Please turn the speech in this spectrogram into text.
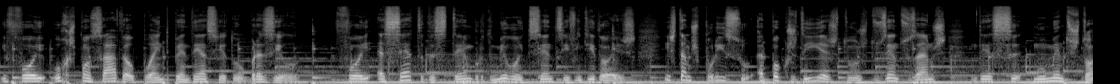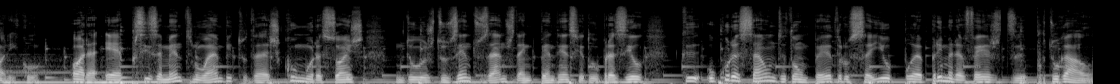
e foi o responsável pela independência do Brasil. Foi a 7 de setembro de 1822 e estamos, por isso, a poucos dias dos 200 anos desse momento histórico. Ora, é precisamente no âmbito das comemorações dos 200 anos da independência do Brasil que o coração de Dom Pedro saiu pela primeira vez de Portugal.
